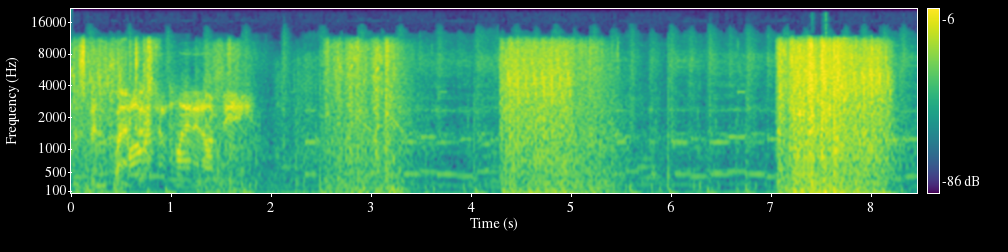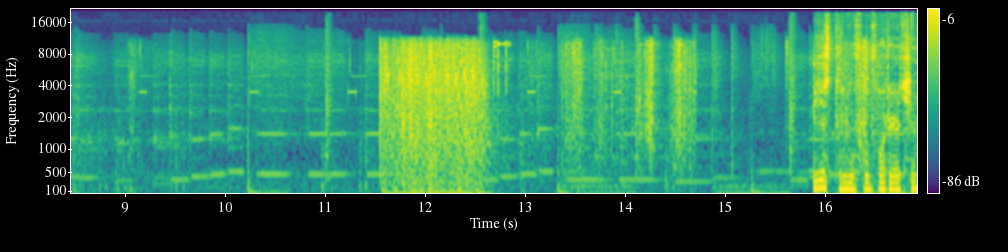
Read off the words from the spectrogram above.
Bomb has been planted. Bomb has been planted on B. Jest tu lufo wariacie.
